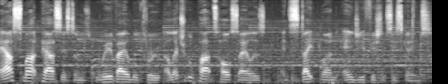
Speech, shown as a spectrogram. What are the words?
Our smart power systems will be available through electrical parts wholesalers and state run energy efficiency schemes.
